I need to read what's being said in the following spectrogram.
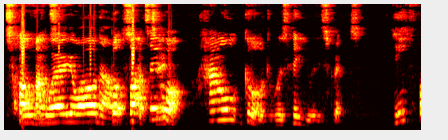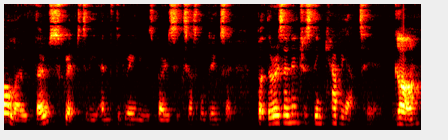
Top don't know man. where you are now. But, but I'll tell you what, how good was he with his scripts? He followed those scripts to the nth degree and he was very successful doing so. But there is an interesting caveat here. Go on.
